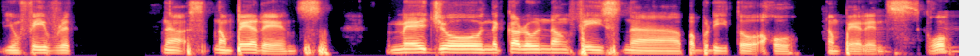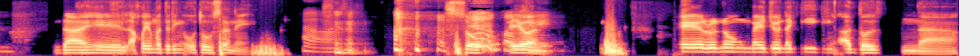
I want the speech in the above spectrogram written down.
yung favorite na ng parents, medyo nagkaroon ng phase na paborito ako ng parents ko Mm. Dahil ako yung madaling utusan eh. Oo. So, Okay. ayun. Pero nung medyo nagiging adult na,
